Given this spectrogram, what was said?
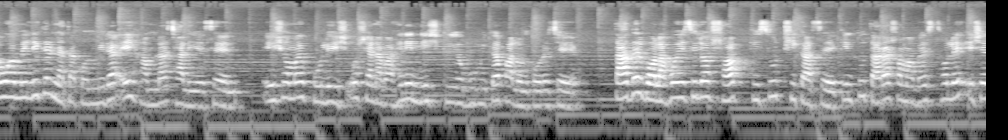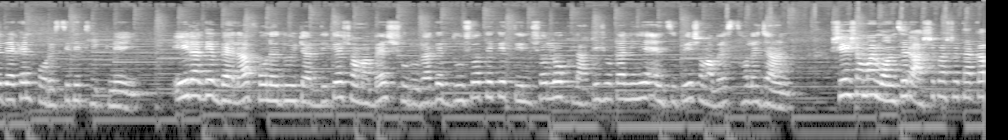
আওয়ামী লীগের নেতাকর্মীরা এই হামলা চালিয়েছেন। এই সময় পুলিশ ও সেনাবাহিনী নিষ্ক্রিয় ভূমিকা পালন করেছে। তাদের বলা হয়েছিল, সব কিছু ঠিক আছে, কিন্তু তারা সমাবেশস্থলে এসে দেখেন পরিস্থিতি ঠিক নেই। এর আগে বেলা পৌনে দুইটার দিকে সমাবেশ শুরুর আগে দুশো থেকে তিনশো লোক লাঠিসোঁটা নিয়ে এনসিপির সমাবেশস্থলে যান। সেই সময় মঞ্চের আশেপাশে থাকা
